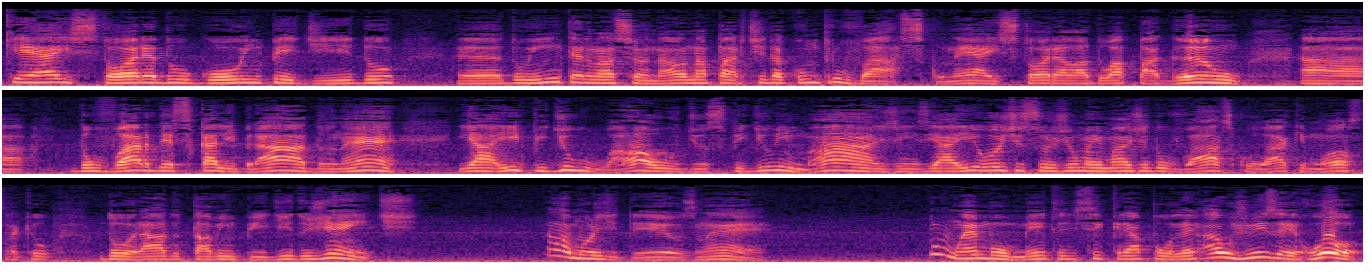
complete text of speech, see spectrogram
Que é a história do gol impedido uh, do Internacional na partida contra o Vasco, né? A história lá do apagão, a, do VAR descalibrado, né? E aí pediu áudios, pediu imagens, e aí hoje surgiu uma imagem do Vasco lá que mostra que o Dourado estava impedido. Gente, pelo amor de Deus, né? Não é momento de se criar polêmica. Ah, o juiz errou?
